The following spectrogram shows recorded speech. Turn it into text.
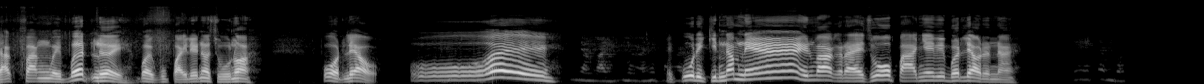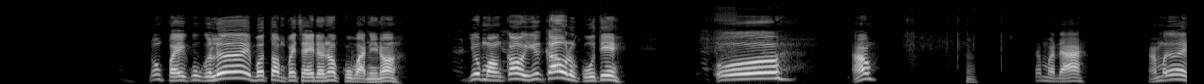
ดักฟังไว้เบิดเลยบ่อยกูไปเลยเนาะสูเนาะโพดแล้ว โอ้ยไอ้กูได้กินน้ำเนี้ยเห็นว่าอะไรสู้ป่าใหญ่ไปเบิดแล้วนั่นนะลงไปกูก็เลยบ่ต้องไปใส่เด้อเนาะกูบัดนี้เนาะอยู่มองเก่าอีกคือเก่าหรอกูติโอ้เอาธรรมดาหามเอ้ย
